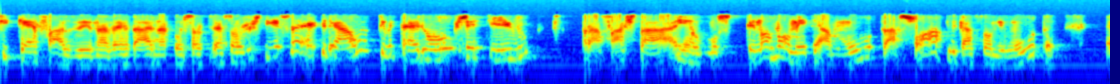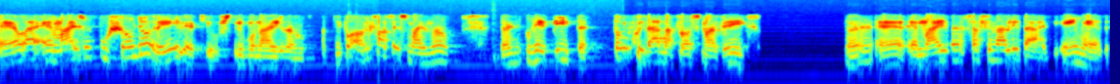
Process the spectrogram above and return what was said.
se quer fazer, na verdade, na Constituição de de Justiça é criar um critério objetivo para afastar em alguns, que normalmente a multa, a só a aplicação de multa, ela é mais um puxão de orelha que os tribunais dão. Tipo, oh, não faça isso mais não, né? repita, tome cuidado na próxima vez. Né? É, é mais essa finalidade, em regra.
